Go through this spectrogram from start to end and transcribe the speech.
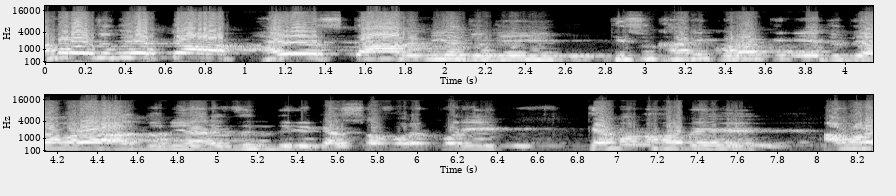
আমরা যদি একটা হাইয়েস্ট কার নিয়ে যদি কিছু খানি খোরাক নিয়ে যদি আমরা দুনিয়ার জিন্দিগিটা সফর করি, কেমন হবে? আমরা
